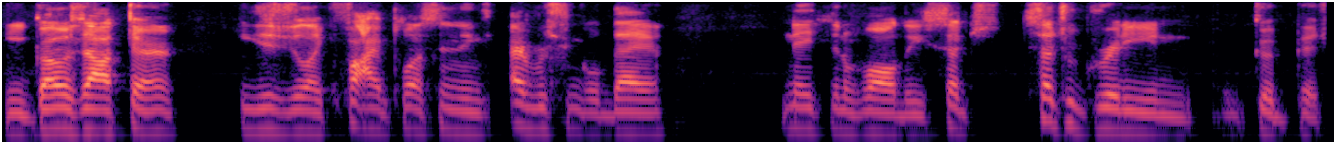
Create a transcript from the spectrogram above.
he goes out there, he gives you like five plus innings every single day. Nathan Eovaldi, such such a gritty and good pitcher.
